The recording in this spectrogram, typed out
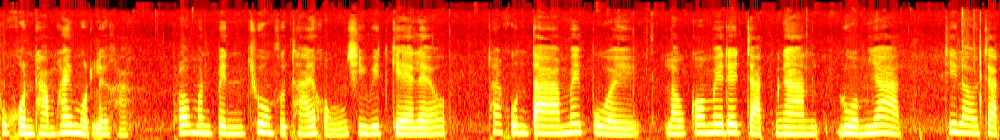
ทุกคนทำให้หมดเลยค่ะ ราะมันเป็นช่วงสุดท้ายของชีวิตแกแล้ว ถ้าคุณตาไม่ป่วย เราก็ไม่ได้จัดงานรวมญาติ ที่เราจัด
